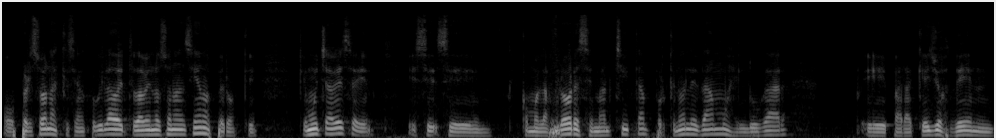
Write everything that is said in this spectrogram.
o personas que se han jubilado y todavía no son ancianos, pero que, que muchas veces, eh, se, se- como las flores, se marchitan porque no le damos el lugar eh, para que ellos den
